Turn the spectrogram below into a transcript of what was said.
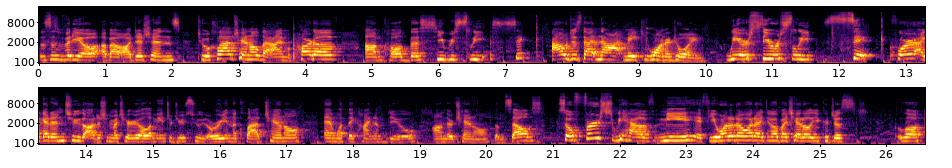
this is a video about auditions to a collab channel that I'm a part of um, called The Seriously Sick. How does that not make you want to join? We are seriously sick. Before I get into the audition material, let me introduce who's already in the collab channel and what they kind of do on their channel themselves. So first we have me. If you want to know what I do on my channel, you could just look.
